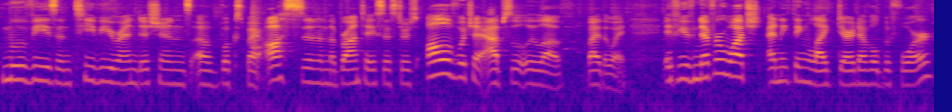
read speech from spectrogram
movies and TV renditions of books by Austen and the Bronte sisters, all of which I absolutely love, by the way. If you've never watched anything like Daredevil before,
